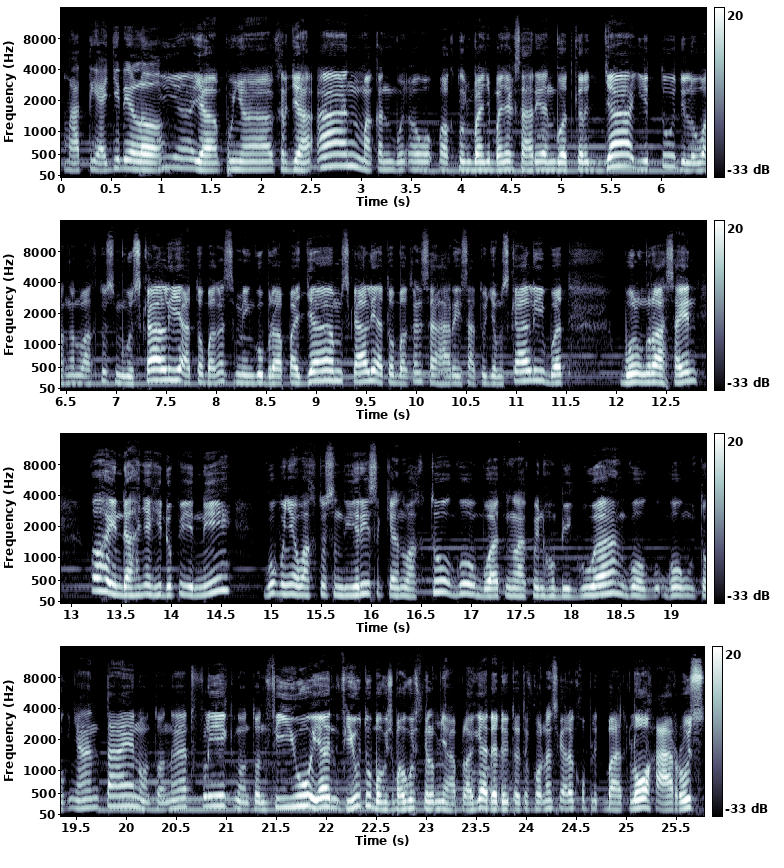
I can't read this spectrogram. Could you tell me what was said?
mati aja deh lo. Iya, ya punya kerjaan, makan bu- eh, waktu banyak-banyak seharian buat kerja gitu, diluangkan waktu seminggu sekali atau bahkan seminggu berapa jam sekali atau bahkan sehari satu jam sekali buat buat ngerasain, oh indahnya hidup ini, gue punya waktu sendiri sekian waktu, gue buat ngelakuin hobi gue, gue gue untuk nyantai, nonton Netflix, nonton View ya, View tuh bagus-bagus filmnya, apalagi ada Detektif Conan sekarang komplit banget, lo harus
